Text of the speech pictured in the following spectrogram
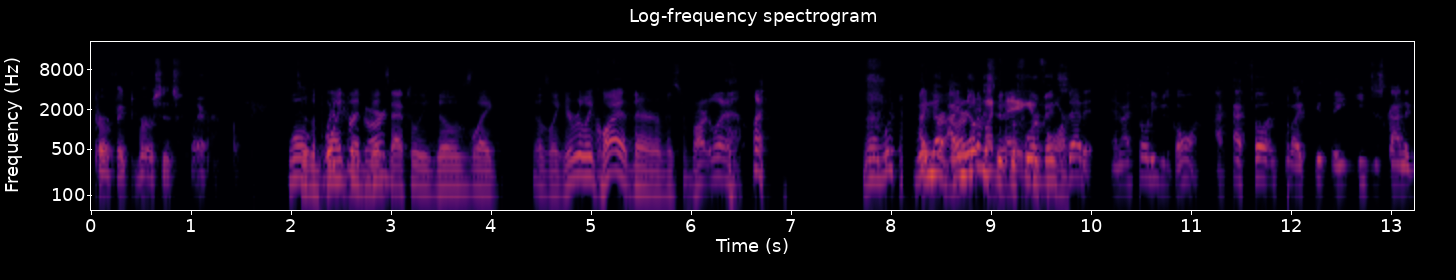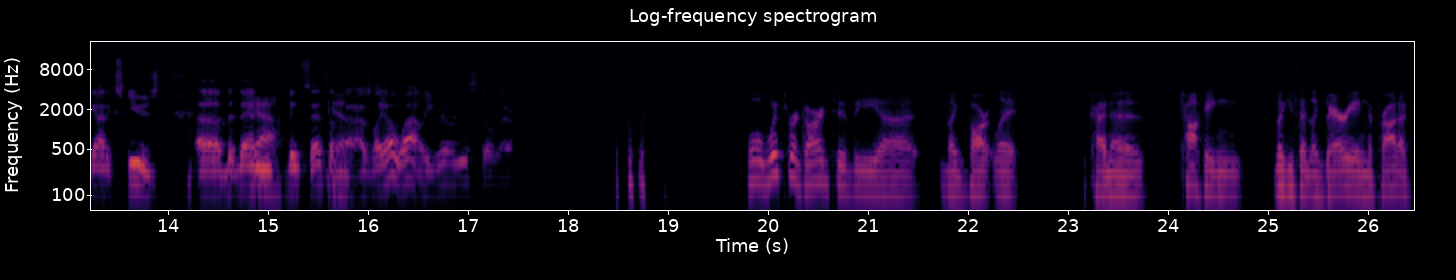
Perfect versus Flair. Well, to the point that regard... Vince actually goes like, I was like, "You're really quiet there, Mister Bartlett." well, with, with I know regard, I noticed it before Vince for? said it, and I thought he was gone. I, I thought like he, he just kind of got excused, uh, but then yeah. Vince said something. Yeah. I was like, "Oh wow, he really is still there." well, with regard to the uh like Bartlett kind of talking like you said, like burying the product.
